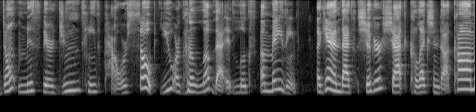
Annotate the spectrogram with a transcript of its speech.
don't miss their Juneteenth Power Soap. You are going to love that. It looks amazing. Again, that's sugarshackcollection.com.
